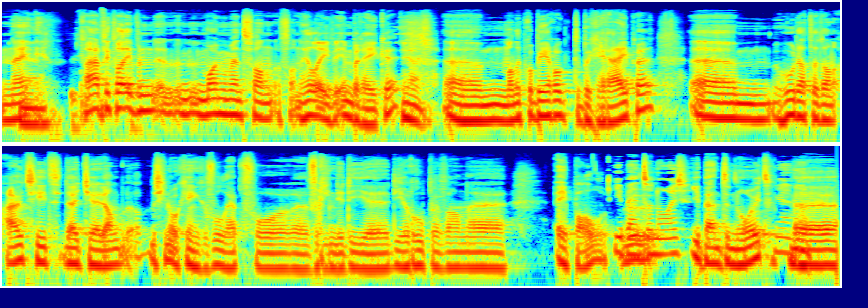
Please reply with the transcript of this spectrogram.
Nee. Maar dat vind ik wel even een, een mooi moment van, van heel even inbreken. Ja. Ehm, want ik probeer ook te begrijpen ehm, hoe dat er dan uitziet. Dat je dan misschien ook geen gevoel hebt voor eh, vrienden die, je die roepen van... eh hey Paul, Je bent er nooit. Je bent er nooit. Ja. Eh,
